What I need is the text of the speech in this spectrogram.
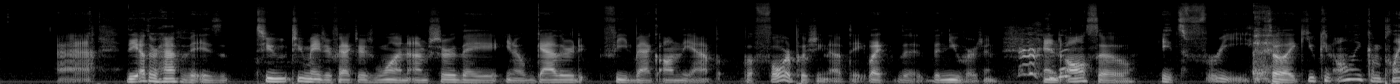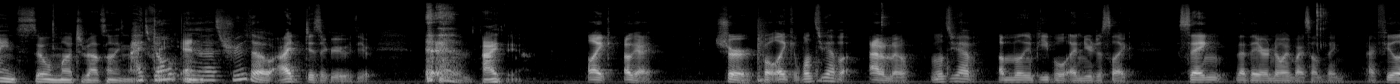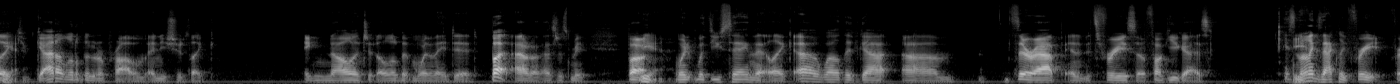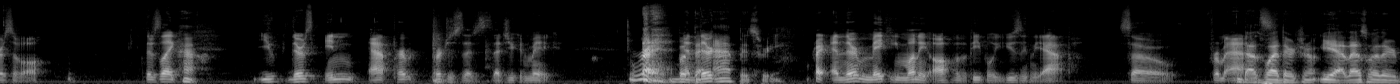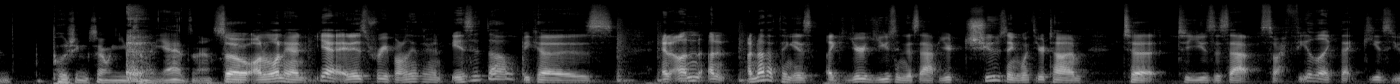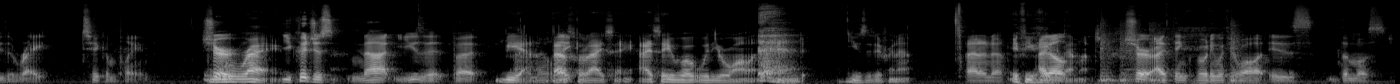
uh, the other half of it is two two major factors. One, I'm sure they you know gathered feedback on the app before pushing the update, like the the new version, and also it's free. So like you can only complain so much about something that's I don't free, think and that's true though. I disagree with you. I do. Like, okay, sure, but like once you have a, I don't know, once you have a million people and you're just like saying that they are annoyed by something, I feel like Yeah. you've got a little bit of a problem and you should like acknowledge it a little bit more than they did. But I don't know, that's just me. But Yeah. when, with you saying that, like, oh well, they've got um, it's their app and it's free, so fuck you guys. It's not exactly free. First of all, there's like How? you there's in-app pur- purchases that you can make. Right, but the app is free. Right, and they're making money off of the people using the app. So from ads. That's why they're yeah. That's why they're pushing showing you so many ads now. So on one hand, yeah, it is free, but on the other hand, is it though? Because and un, un, another thing is like you're using this app, you're choosing with your time to to use this app. So I feel like that gives you the right to complain. Sure, right. You could just not use it, but I yeah, don't know, that's like, what I say. I say vote with your wallet and use a different app I don't know. if you hate it that much. sure i think voting with your wallet is the most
